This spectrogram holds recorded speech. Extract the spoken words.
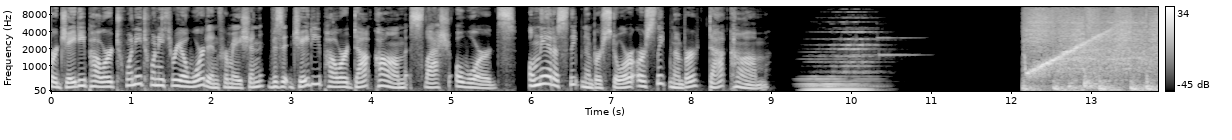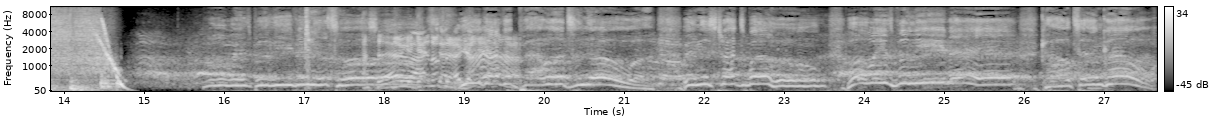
For JD Power 2023 award information, visit jdpower.com/awards. Only at a Sleep Number store or sleepnumber.com. Always believe in your soul. That's it. No, you're getting up there. You got the power to know. Indestructible. Always believe it. Carlton Cole.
